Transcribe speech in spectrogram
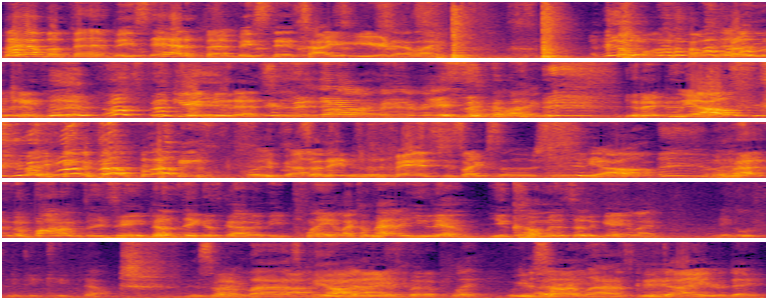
They have a fan base. They had a fan base the entire year. That like, come on, bro. You can't, do that. you can't do that to them. They got a Bro. fan base. Like, Yeah, they do we out. Like, Well, you gotta so be they good. the fans just like so shit. We out. Imagine the bottom three teams. Them niggas gotta be playing. Like, imagine you them. You coming into the game like, nigga, we finna get kicked out. This is our last game. Y'all Dying. niggas better play. We This is our last game. We game. dying today.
